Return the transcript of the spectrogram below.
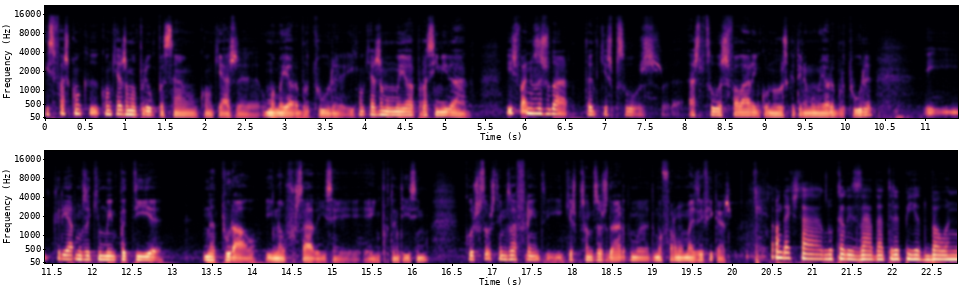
Isso faz com que, com que haja uma preocupação, com que haja uma maior abertura e com que haja uma maior proximidade. Isto vai nos ajudar, tanto que as pessoas, as pessoas falarem connosco, a terem uma maior abertura e criarmos aqui uma empatia natural e não forçada, isso é, é, importantíssimo, com as pessoas que temos à frente e que as possamos ajudar de uma, de uma forma mais eficaz. Onde é que está localizada a terapia de Bowen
